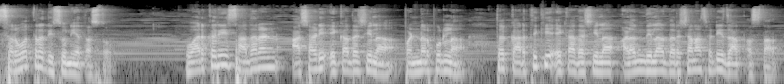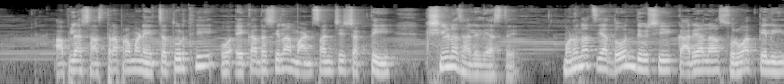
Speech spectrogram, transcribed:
सर्वत्र दिसून येत असतो. वारकरी साधारण आषाढी एकादशीला पंढरपूरला तर कार्तिकी एकादशीला आळंदीला दर्शनासाठी जात असतात. आपल्या शास्त्राप्रमाणे चतुर्थी व एकादशीला माणसांची शक्ती क्षीण झालेली असते. म्हणूनच या दोन दिवशी कार्याला सुरुवात केली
